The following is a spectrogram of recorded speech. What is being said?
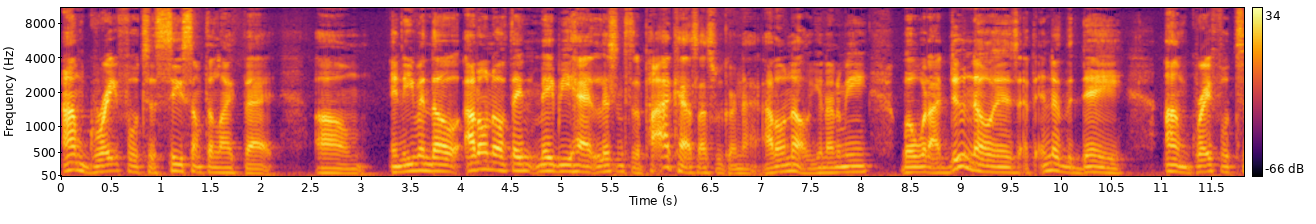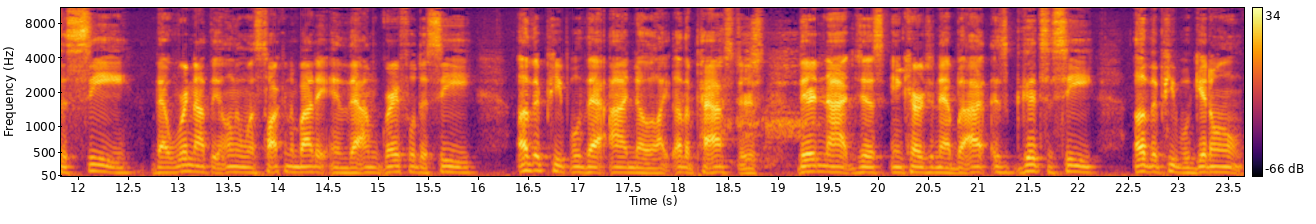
I'm grateful to see something like that. Um, and even though I don't know if they maybe had listened to the podcast last week or not, I don't know. You know what I mean? But what I do know is, at the end of the day, I'm grateful to see that we're not the only ones talking about it, and that I'm grateful to see other people that I know, like other pastors, they're not just encouraging that, but I, it's good to see other people get on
